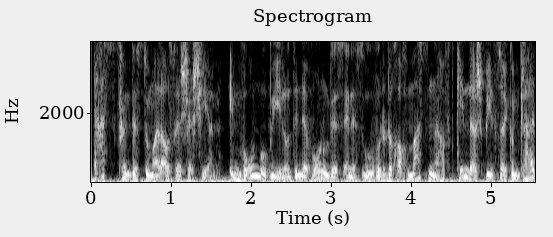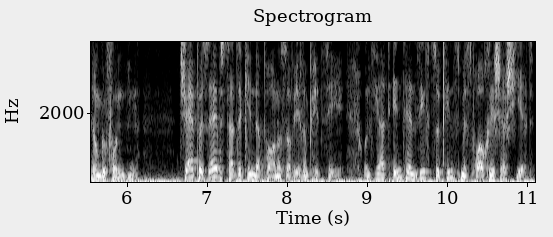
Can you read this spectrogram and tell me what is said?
Das könntest du mal ausrecherchieren. Im Wohnmobil und in der Wohnung des NSU wurde doch auch massenhaft Kinderspielzeug und Kleidung gefunden. Zschäpe selbst hatte Kinderpornos auf ihrem PC und sie hat intensiv zu Kindsmissbrauch recherchiert.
